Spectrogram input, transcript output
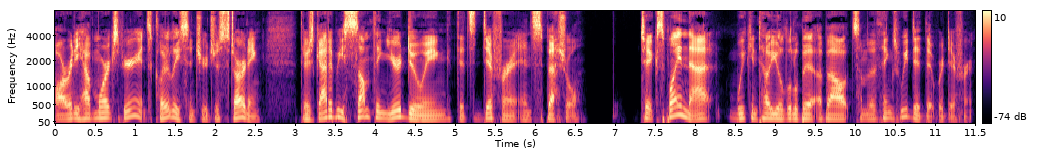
already have more experience? Clearly, since you're just starting, there's got to be something you're doing that's different and special. To explain that, we can tell you a little bit about some of the things we did that were different.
